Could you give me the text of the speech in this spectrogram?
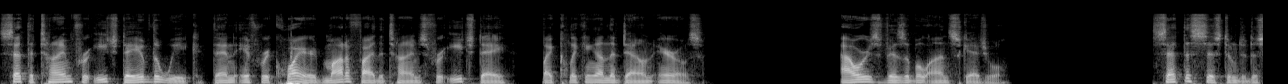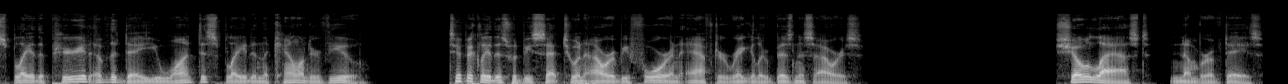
Set the time for each day of the week, then, if required, modify the times for each day by clicking on the down arrows. Hours visible on schedule. Set the system to display the period of the day you want displayed in the calendar view. Typically, this would be set to an hour before and after regular business hours. Show last number of days.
